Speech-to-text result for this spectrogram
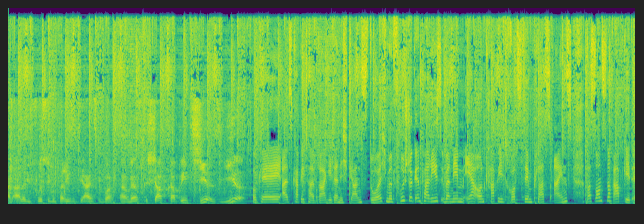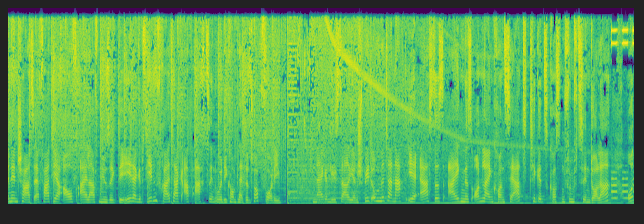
an alle, die Frühstück in Paris die eins gebracht haben. Wir haben es geschafft, Kapi. Cheers, yeah! Okay, als Capital Bra geht er nicht ganz durch. Mit Frühstück in Paris übernehmen er und Capi trotzdem Platz 1. Was sonst noch abgeht in den Charts, erfahrt ihr auf ilovemusic.de. Da gibt's jeden Freitag ab 18 Uhr die komplette Top 40. Megan Thee Stallion spielt um Mitternacht ihr erstes eigenes Online-Konzert. Tickets kosten 15 Dollar. Und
